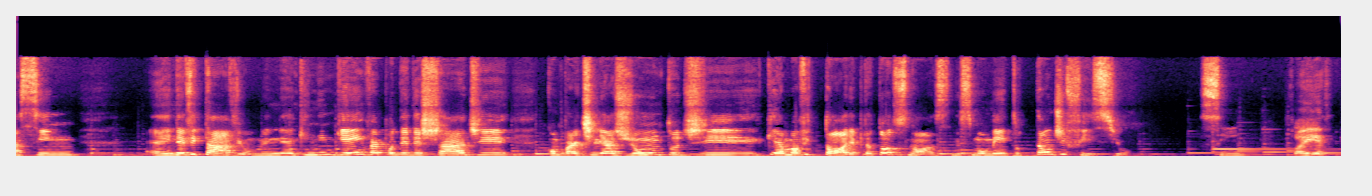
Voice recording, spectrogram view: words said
assim é inevitável, né, que ninguém vai poder deixar de compartilhar junto, de que é uma vitória para todos nós nesse momento tão difícil. Sim, foi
